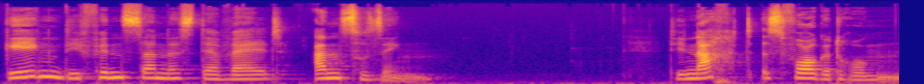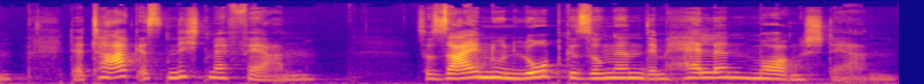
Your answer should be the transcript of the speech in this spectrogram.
gegen die Finsternis der Welt anzusingen. Die Nacht ist vorgedrungen. Der Tag ist nicht mehr fern. So sei nun Lob gesungen dem hellen Morgenstern.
